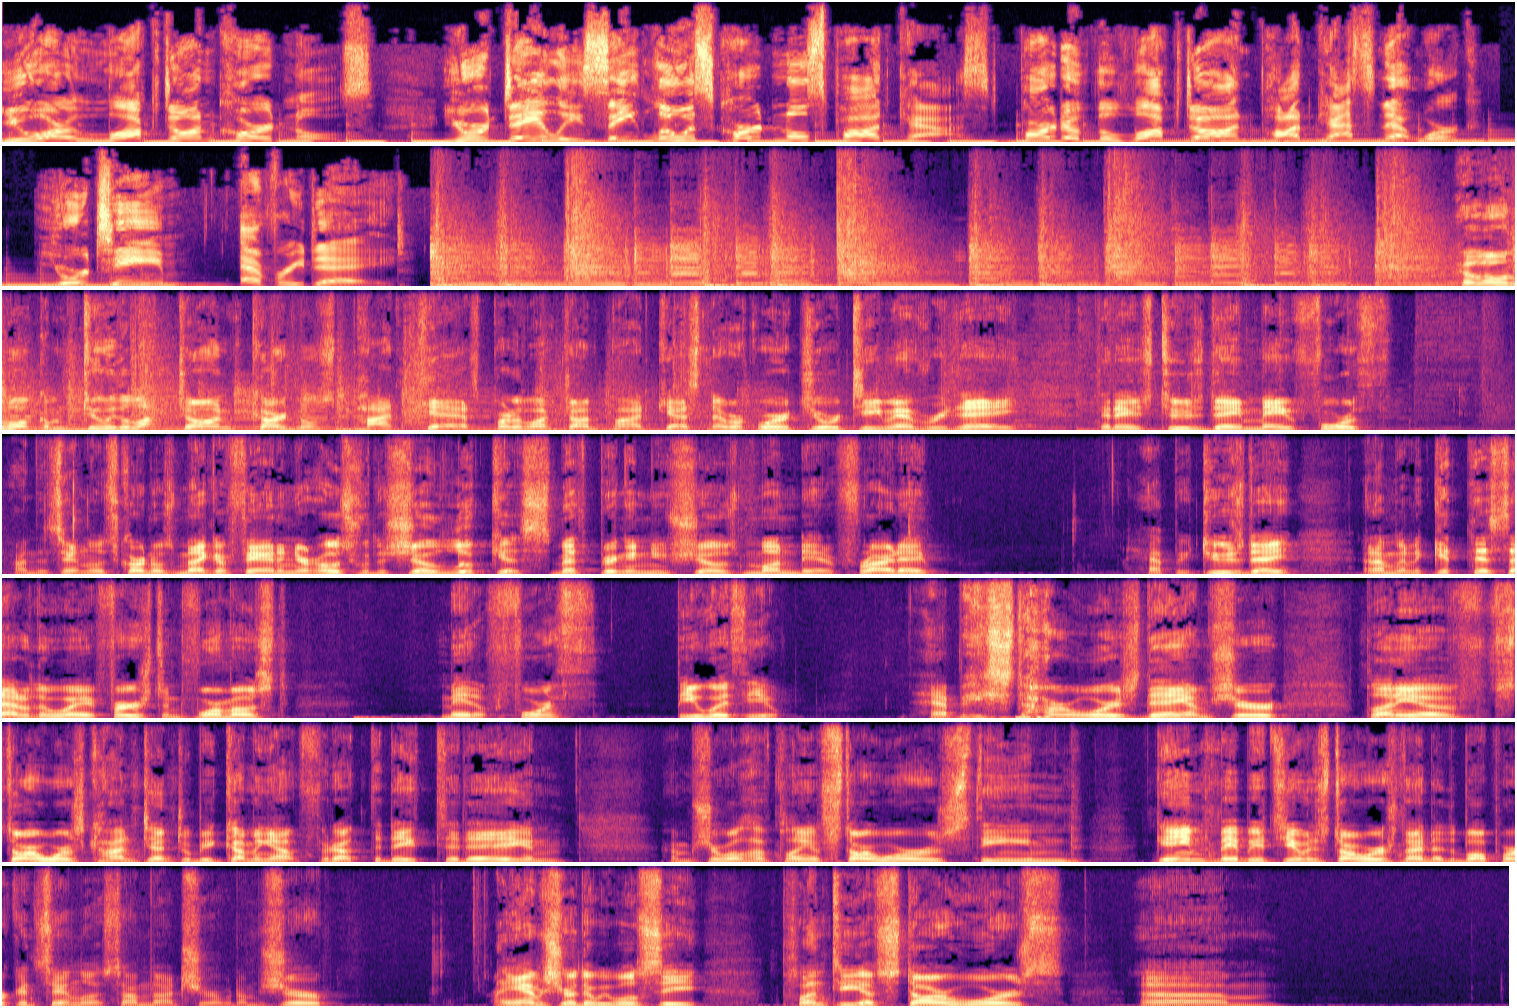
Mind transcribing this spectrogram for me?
You are Locked On Cardinals, your daily St. Louis Cardinals podcast, part of the Locked On Podcast Network. Your team every day. Hello and welcome to the Locked On Cardinals podcast, part of the Locked On Podcast Network, where it's your team every day. Today is Tuesday, May 4th. I'm the St. Louis Cardinals mega fan and your host for the show, Lucas Smith, bringing you shows Monday to Friday. Happy Tuesday, and I'm going to get this out of the way first and foremost. May the 4th be with you. Happy Star Wars Day. I'm sure plenty of Star Wars content will be coming out throughout the day today, and I'm sure we'll have plenty of Star Wars themed games. Maybe it's even Star Wars Night at the ballpark in St. Louis. I'm not sure, but I'm sure, I am sure that we will see plenty of Star Wars. Um,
